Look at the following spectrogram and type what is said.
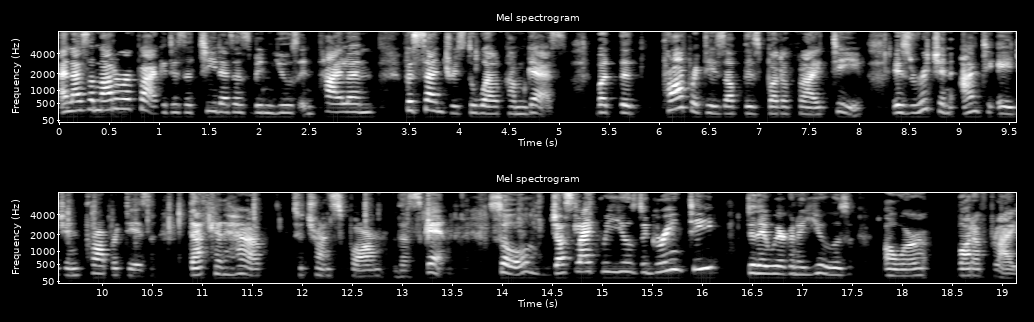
And as a matter of fact, it is a tea that has been used in Thailand for centuries to welcome guests. But the properties of this butterfly tea is rich in anti-aging properties that can help to transform the skin. So just like we use the green tea, today we're going to use our butterfly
